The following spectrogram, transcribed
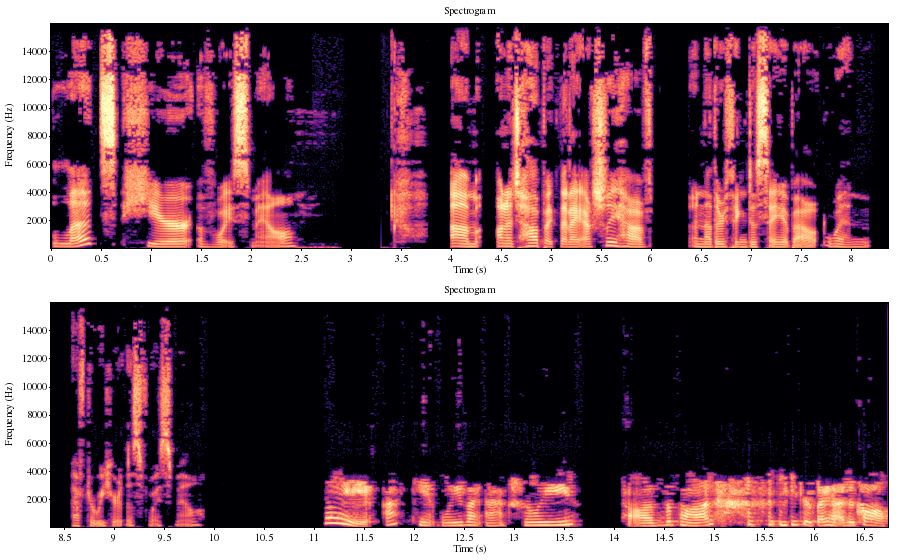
let's hear a voicemail um, on a topic that I actually have another thing to say about when after we hear this voicemail. Hey, I can't believe I actually paused the pod because I had to call.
